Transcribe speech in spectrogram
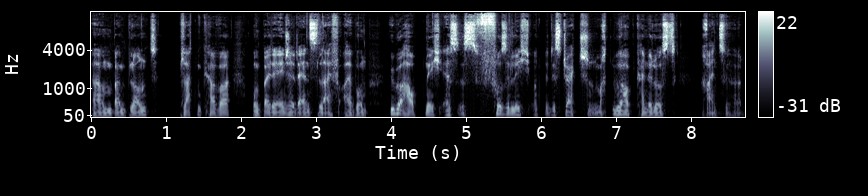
ähm, beim Blond Plattencover und bei Danger Dance Live-Album überhaupt nicht. Es ist fusselig und eine Distraction macht überhaupt keine Lust reinzuhören.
